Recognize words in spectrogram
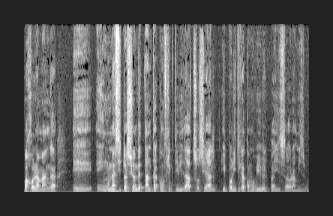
bajo la manga, eh, en una situación de tanta conflictividad social y política como vive el país ahora mismo?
